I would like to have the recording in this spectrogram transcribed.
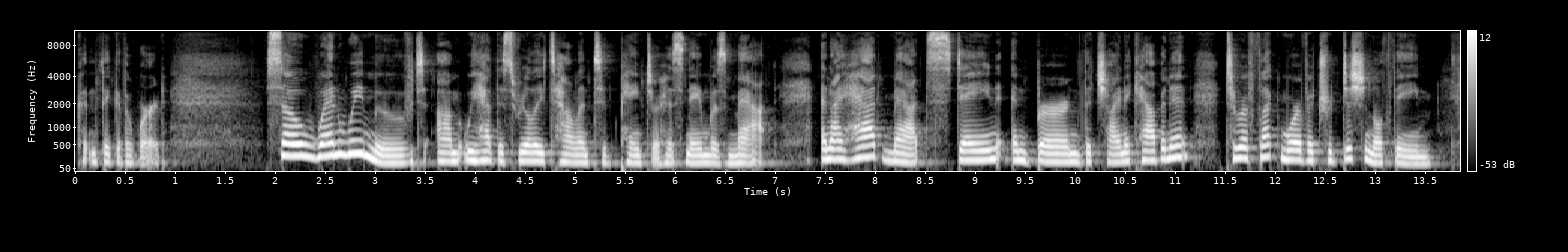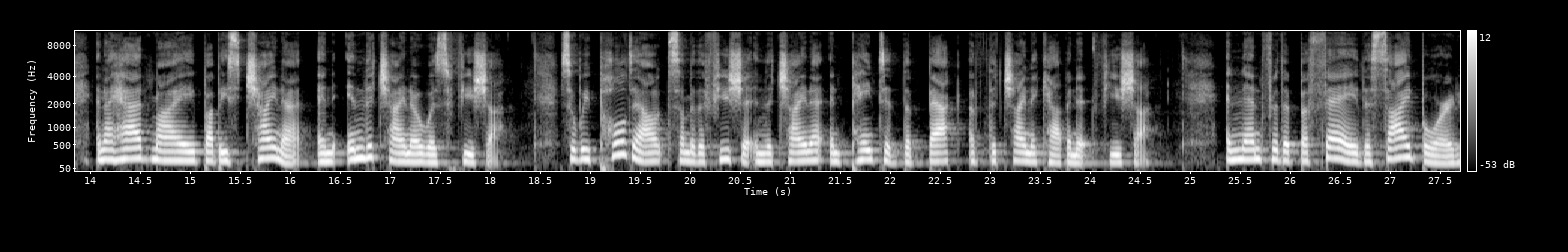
Couldn't think of the word. So when we moved, um, we had this really talented painter. His name was Matt. And I had Matt stain and burn the china cabinet to reflect more of a traditional theme. And I had my Bubby's china, and in the china was fuchsia. So we pulled out some of the fuchsia in the china and painted the back of the china cabinet fuchsia. And then for the buffet, the sideboard,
